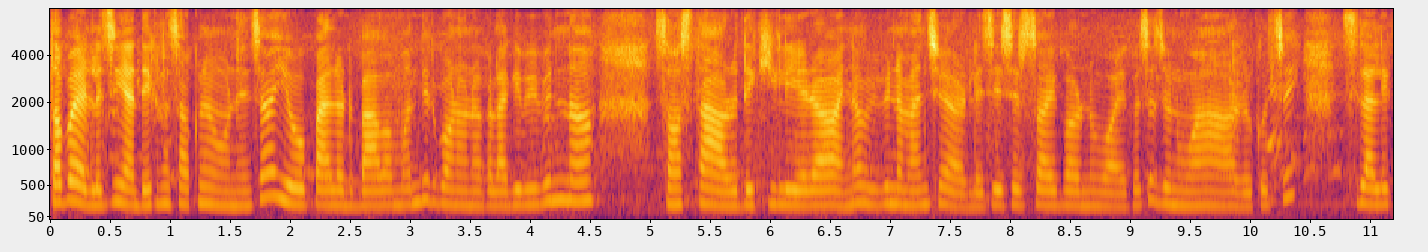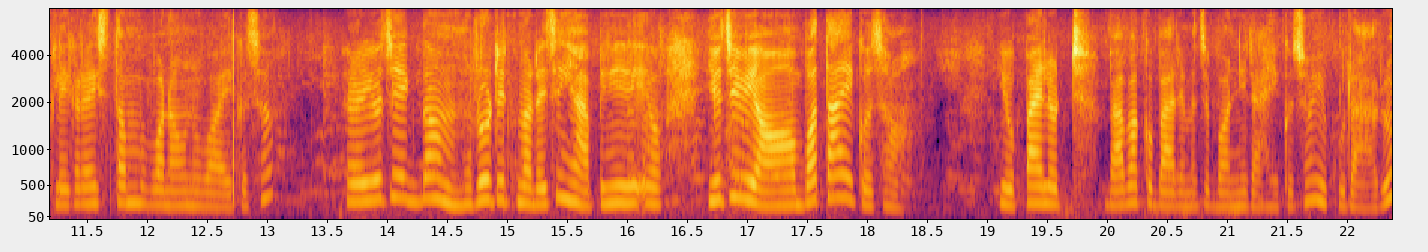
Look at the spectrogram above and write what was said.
तपाईँहरूले चाहिँ यहाँ देख्न सक्नुहुनेछ यो पाइलट बाबा मन्दिर बनाउनको लागि विभिन्न संस्थाहरूदेखि लिएर होइन विभिन्न मान्छेहरूले चाहिँ यसरी सहयोग गर्नुभएको छ जुन उहाँहरूको चाहिँ शिलालेख लेखेर स्तम्भ बनाउनु भएको छ। र यो चाहिँ एकदम रोटेटमा रहेछ यहाँ पनि यो चाहिँ बताएको छ। यो पाइलट बाबाको बारेमा चाहिँ भनिराखेको छ यो कुराहरू।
